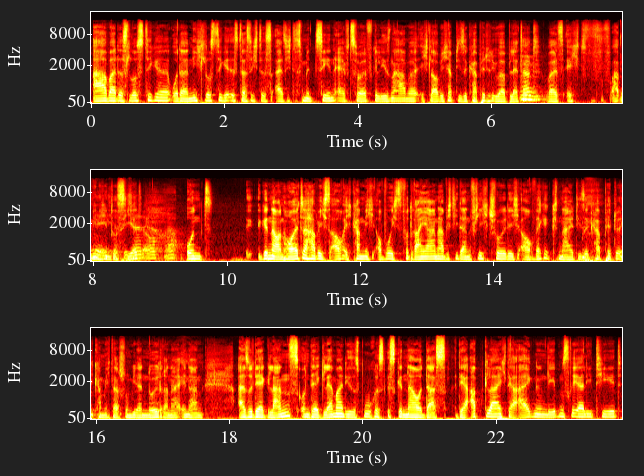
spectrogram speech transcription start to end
Aber das Lustige oder nicht Lustige ist, dass ich das, als ich das mit 10, 11, 12 gelesen habe, ich glaube, ich habe diese Kapitel überblättert, mhm. weil es echt hat mich nee, nicht interessiert. Halt auch, ja. Und genau, und heute habe ich es auch, ich kann mich, obwohl ich es vor drei Jahren habe ich die dann pflichtschuldig auch weggeknallt, diese Kapitel. Ich kann mich da schon wieder null dran erinnern. Also der Glanz und der Glamour dieses Buches ist genau das. Der Abgleich der eigenen Lebensrealität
